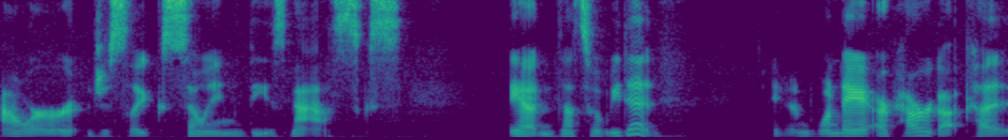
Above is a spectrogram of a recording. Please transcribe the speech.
hour just like sewing these masks. And that's what we did. And one day our power got cut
